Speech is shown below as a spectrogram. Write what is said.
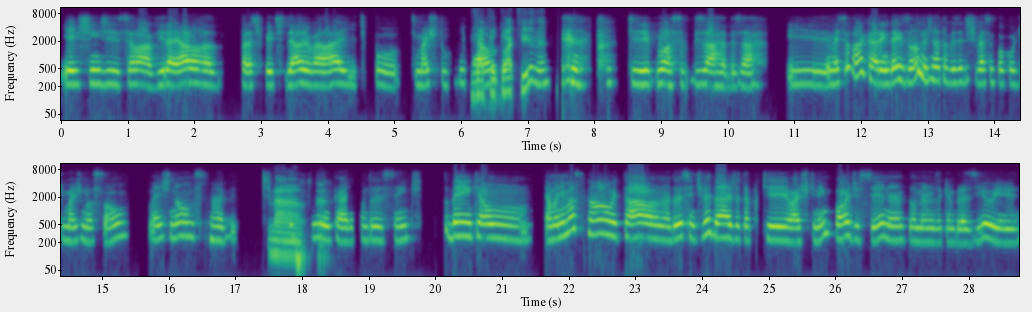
E aí o Shinji, sei lá, vira ela, parece os peitos dela, ele vai lá e, tipo, se masturba e Já tal. que eu tô aqui, né? Que, nossa, bizarra, bizarra. E, mas sei lá, cara, em 10 anos, né? Talvez eles tivessem um pouco de mais noção. Mas não, sabe? Não. Peitinho, cara, com adolescente. Tudo bem que é um. É uma animação e tal, não é adolescente de verdade, até porque eu acho que nem pode ser, né? Pelo menos aqui no Brasil e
